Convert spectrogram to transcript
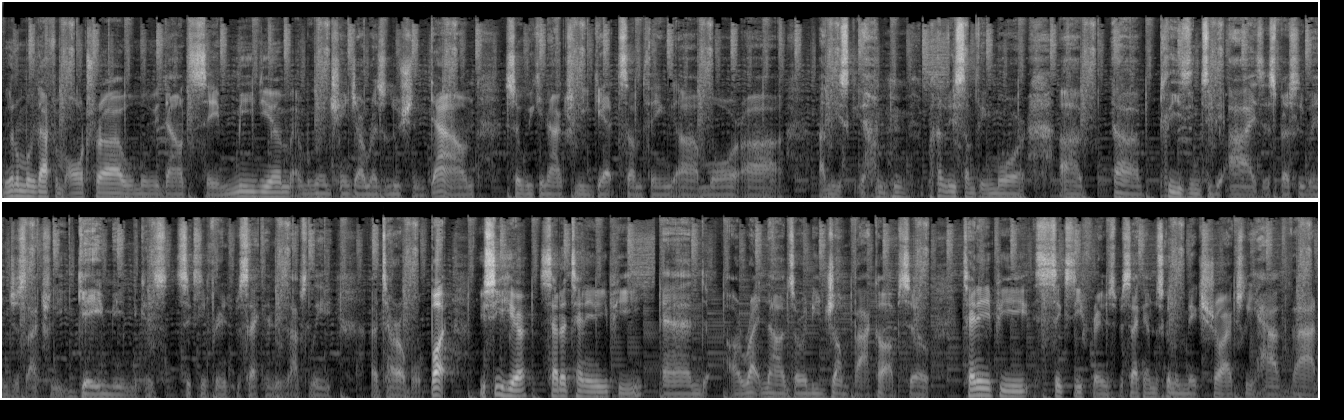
we're to move that from Ultra, we'll move it down to say medium, and we're going to change our resolution down so we can actually get something uh, more uh, at least at least something more uh, uh, pleasing to the eyes, especially just actually gaming because 16 frames per second is absolutely uh, terrible. But you see here, set at 1080p, and uh, right now it's already jumped back up. So 1080p, 60 frames per second. I'm just going to make sure I actually have that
